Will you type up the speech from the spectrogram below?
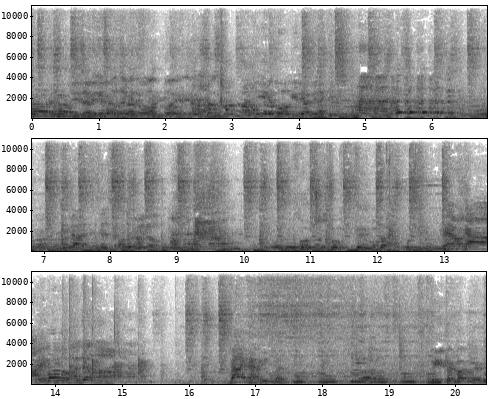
Daj, nam, I da vidimo, da vidimo ovako je. A nije Bog ili ja vidjeti. Igrate se. Hoćeš, bum, tim, da, pusti. Evo ga, ajmo! Daj nam i sad. Dite materi.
